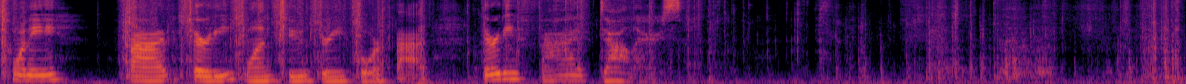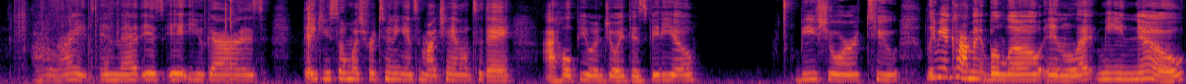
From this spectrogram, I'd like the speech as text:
25, 30, 1, 2, 3, 4, 5. $35. All right, and that is it, you guys. Thank you so much for tuning into my channel today. I hope you enjoyed this video. Be sure to leave me a comment below and let me know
